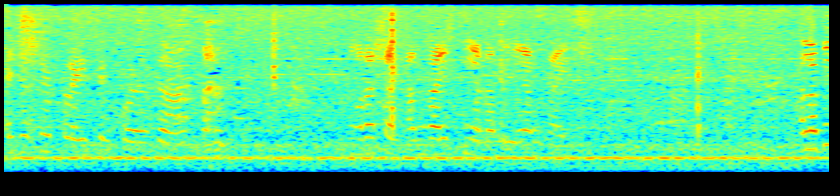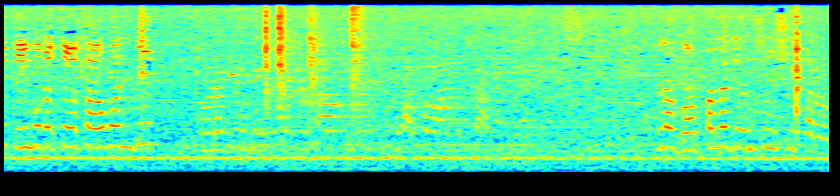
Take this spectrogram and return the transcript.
I just replaced it for the uh, mura siya ang rice niya labi yan guys. Alabit, di mo nagsasawan bit. Wala yung Hala, gwapa lagi ang sushi karon.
